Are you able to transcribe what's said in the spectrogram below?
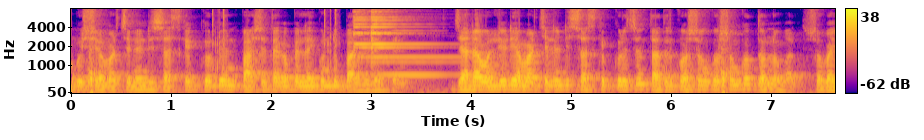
অবশ্যই আমার চ্যানেলটি সাবস্ক্রাইব করবেন, পাশে থাকা বেল কিন্তু বাজিয়ে রাখবেন। যারা অলরেডি আমার চ্যানেলটি সাবস্ক্রাইব করেছেন, তাদেরকে অসংখ্য অসংখ্য ধন্যবাদ। সবাই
